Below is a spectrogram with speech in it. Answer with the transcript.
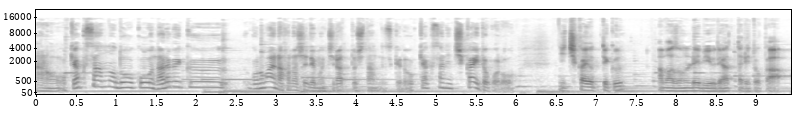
あのお客さんの動向をなるべくこの前の話でもちらっとしたんですけどお客さんに近いところに近寄ってく Amazon レビューであったりとか、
